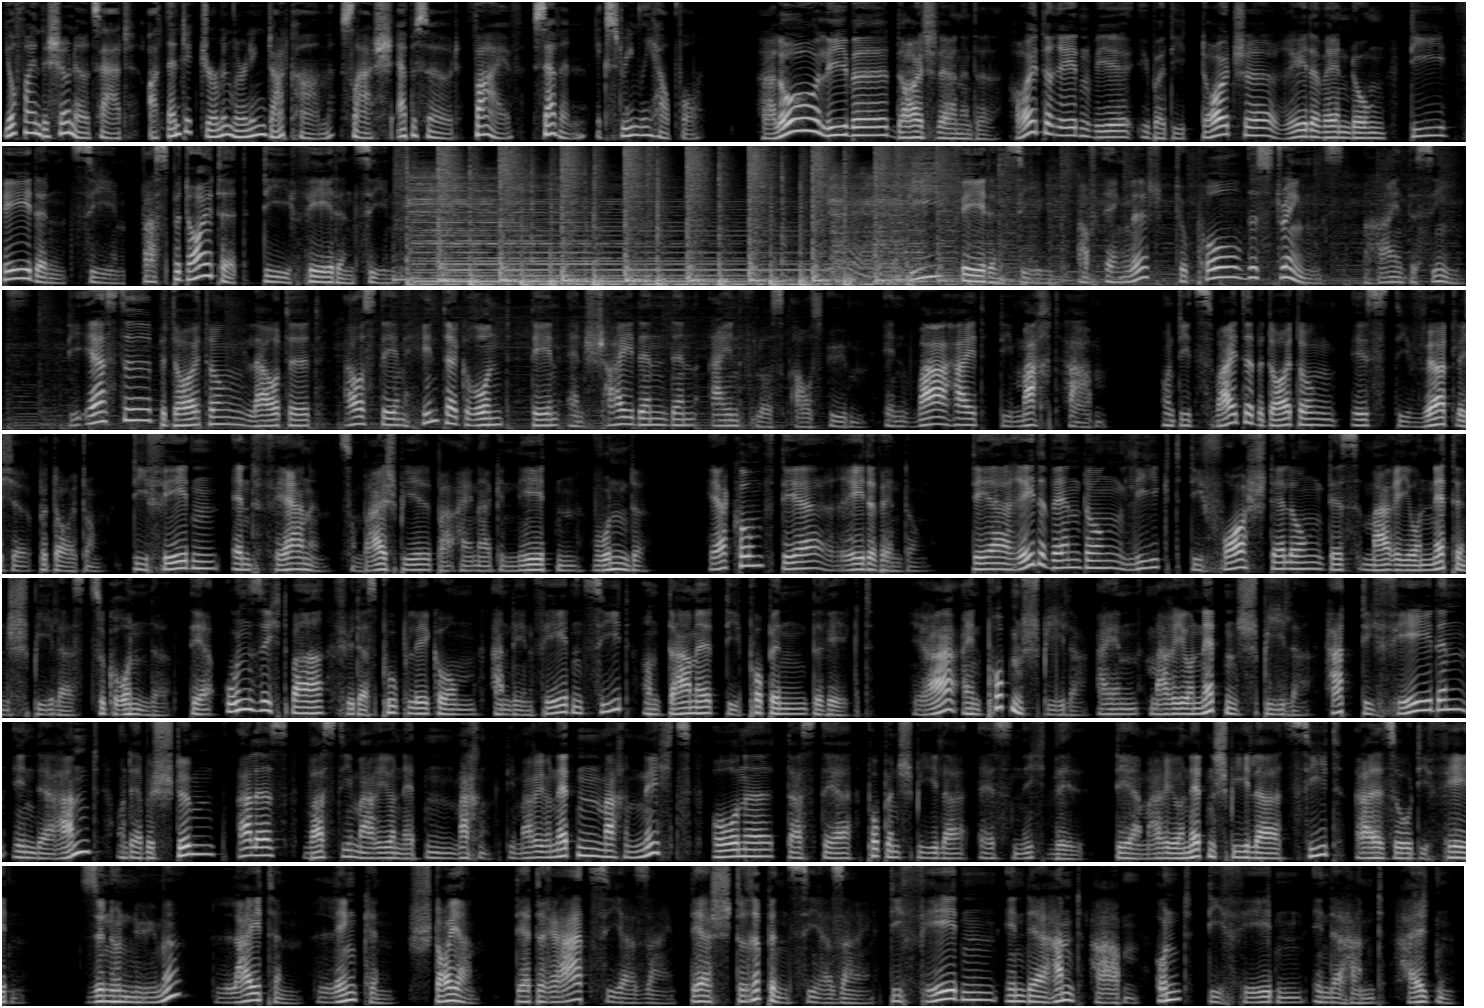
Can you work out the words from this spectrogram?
You'll find the show notes at authenticgermanlearning.com slash episode 57 extremely helpful. Hallo, liebe Deutschlernende. Heute reden wir über die deutsche Redewendung die Fäden ziehen. Was bedeutet die Fäden ziehen? Die Fäden ziehen. Auf Englisch to pull the strings behind the scenes. Die erste Bedeutung lautet aus dem Hintergrund den entscheidenden Einfluss ausüben, in Wahrheit die Macht haben. Und die zweite Bedeutung ist die wörtliche Bedeutung. Die Fäden entfernen, zum Beispiel bei einer genähten Wunde. Herkunft der Redewendung. Der Redewendung liegt die Vorstellung des Marionettenspielers zugrunde, der unsichtbar für das Publikum an den Fäden zieht und damit die Puppen bewegt. Ja, ein Puppenspieler, ein Marionettenspieler hat die Fäden in der Hand und er bestimmt alles, was die Marionetten machen. Die Marionetten machen nichts, ohne dass der Puppenspieler es nicht will. Der Marionettenspieler zieht also die Fäden. Synonyme leiten, lenken, steuern, der Drahtzieher sein, der Strippenzieher sein, die Fäden in der Hand haben und die Fäden in der Hand halten.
